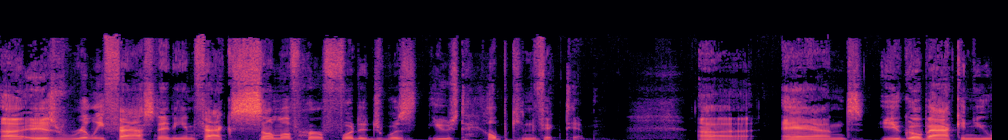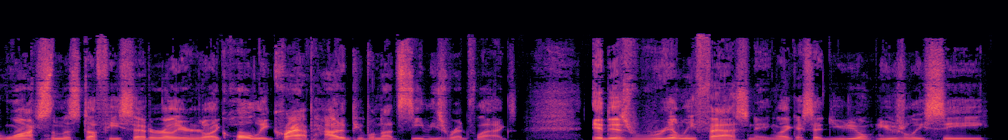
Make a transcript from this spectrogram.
Uh, it is really fascinating. In fact, some of her footage was used to help convict him. Uh, and you go back and you watch some of the stuff he said earlier, and you're like, holy crap, how did people not see these red flags? It is really fascinating. Like I said, you don't usually see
